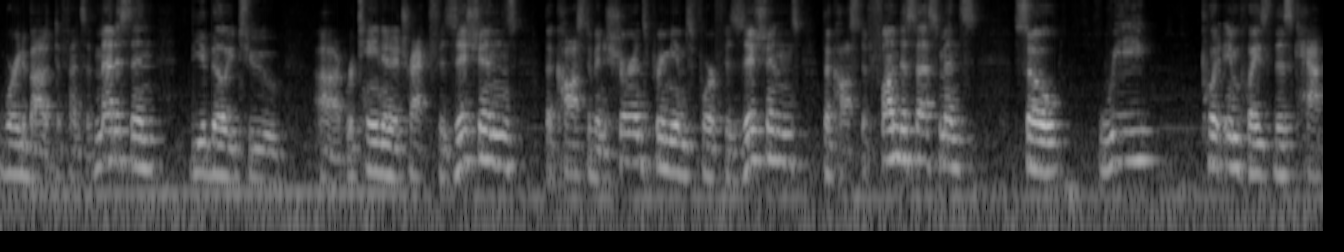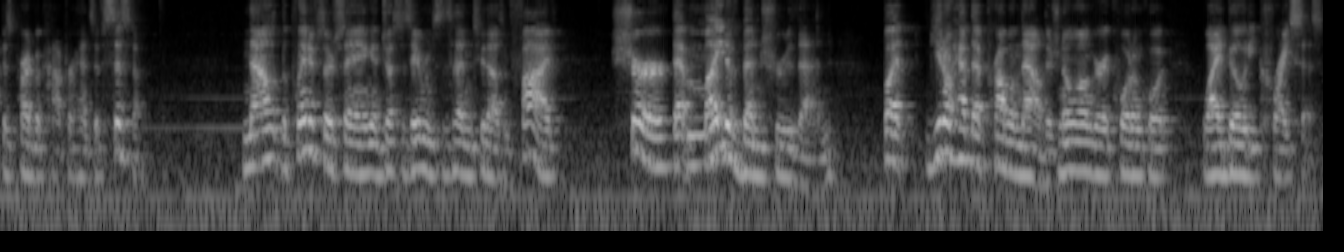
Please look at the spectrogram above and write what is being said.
worried about defensive medicine, the ability to uh, retain and attract physicians, the cost of insurance premiums for physicians, the cost of fund assessments. So we put in place this cap as part of a comprehensive system. Now, the plaintiffs are saying, and Justice Abrams said in 2005, sure, that might have been true then, but you don't have that problem now. There's no longer a quote unquote liability crisis.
